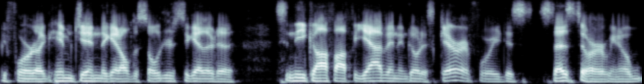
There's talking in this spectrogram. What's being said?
before like him, Jyn, to get all the soldiers together to sneak off off of Yavin and go to Scarif, where he just says to her, you know,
